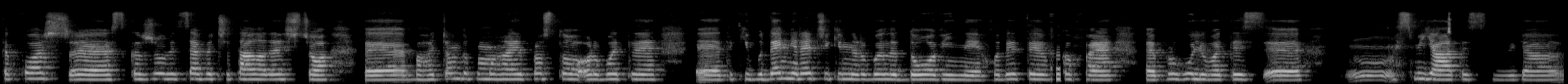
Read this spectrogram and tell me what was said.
Також е, скажу від себе, читала дещо, що е, багатьом допомагає просто робити е, такі буденні речі, які не робили до війни, ходити в кафе, прогулюватись, сміятись. Я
